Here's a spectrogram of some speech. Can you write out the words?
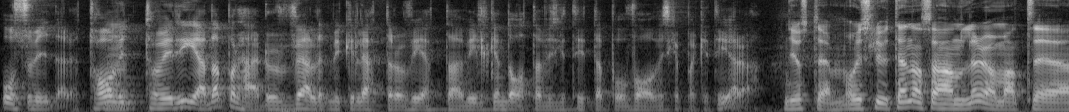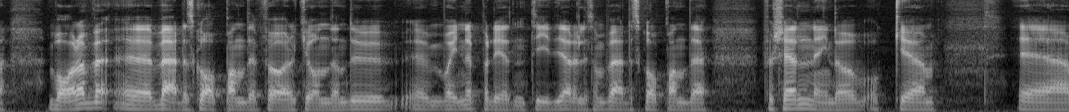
Och så vidare. Tar, mm. vi, tar vi reda på det här då är det väldigt mycket lättare att veta vilken data vi ska titta på och vad vi ska paketera. Just det. Och i slutändan så handlar det om att eh, vara eh, värdeskapande för kunden. Du eh, var inne på det tidigare, liksom värdeskapande försäljning. Då, och, eh, Eh,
